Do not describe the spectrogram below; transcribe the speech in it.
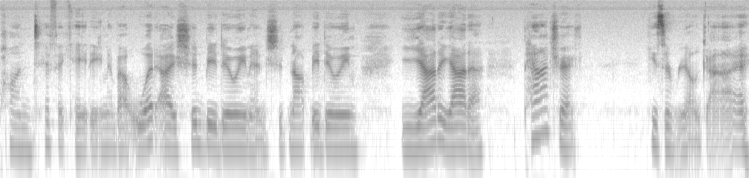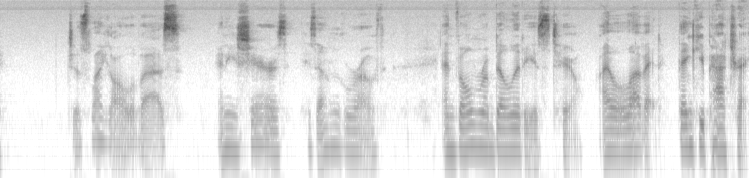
pontificating about what I should be doing and should not be doing, yada, yada. Patrick, he's a real guy, just like all of us, and he shares his own growth and vulnerabilities too. I love it. Thank you, Patrick.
